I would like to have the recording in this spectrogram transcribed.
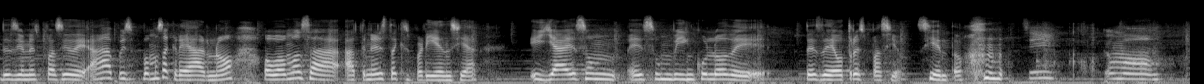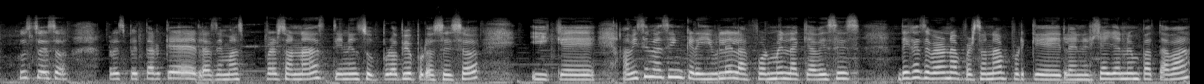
Desde un espacio de, ah, pues vamos a crear, ¿no? O vamos a, a tener esta experiencia. Y ya es un, es un vínculo de, desde otro espacio, siento. Sí, como Justo eso, respetar que las demás personas tienen su propio proceso y que a mí se me hace increíble la forma en la que a veces dejas de ver a una persona porque la energía ya no empataba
